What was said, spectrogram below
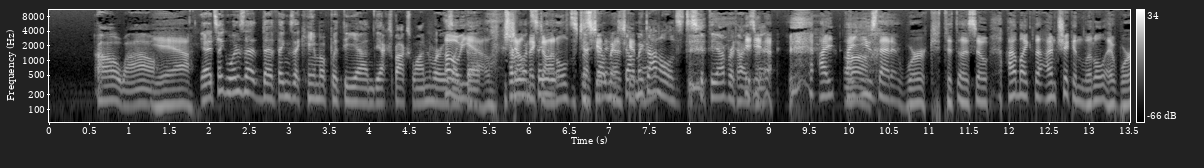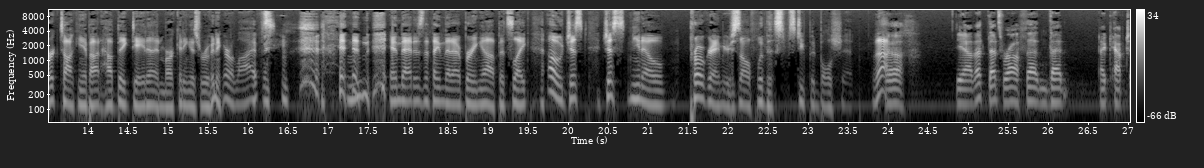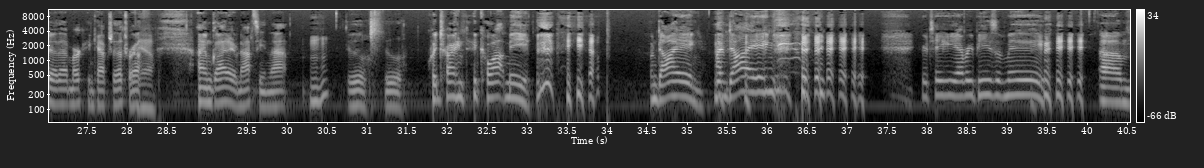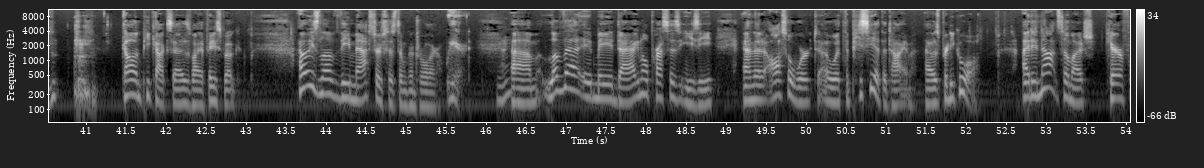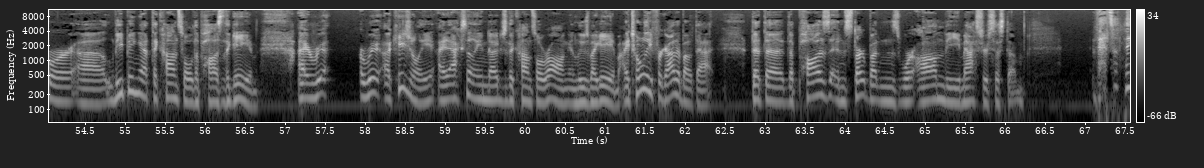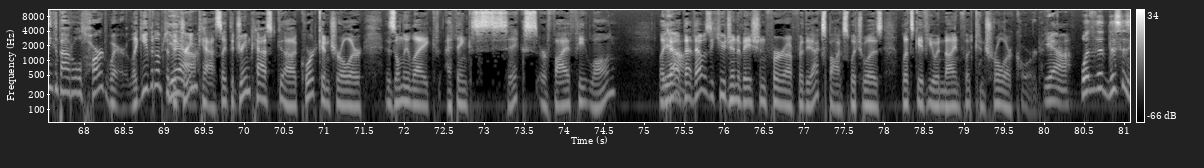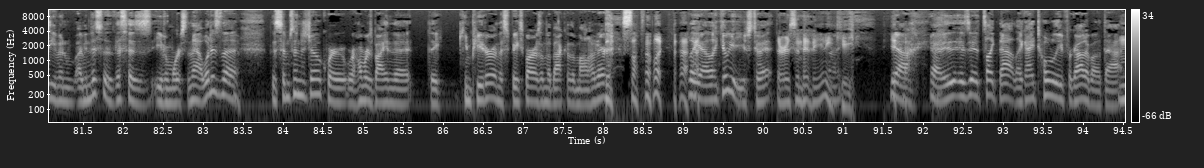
Oh wow. Yeah. Yeah, it's like what is that? The things that came up with the um, the Xbox One, where it was Oh, like yeah. the, Shout say- McDonald's to yeah, skip- shout, uh, Mc- shout ad. McDonald's to skip the advertisement. Yeah, I, I Ah. use that at work. To, uh, so I'm like the I'm Chicken Little at work, talking about how big data and marketing is ruining our lives, and, and that is the thing that I bring up. It's like, oh, just just you know, program yourself with this stupid bullshit. Ah. Ugh. Yeah, that that's rough. That that that capture, that marketing capture, that's rough. Yeah. I'm glad I have not seen that. Mm-hmm. Ugh, ugh. Quit trying to co-op me. yep. I'm dying. I'm dying. You're taking every piece of me. um, Colin Peacock says via Facebook, I always loved the Master System controller. Weird. Um, love that it made diagonal presses easy and that it also worked uh, with the PC at the time. That was pretty cool. I did not so much care for uh, leaping at the console to pause the game. I re- occasionally I'd accidentally nudge the console wrong and lose my game. I totally forgot about that. That the the pause and start buttons were on the Master System. That's the thing about old hardware. Like even up to the Dreamcast, like the Dreamcast uh, cord controller is only like I think six or five feet long. Like Yeah. that, that, that was a huge innovation for uh, for the Xbox, which was let's give you a nine foot controller cord. Yeah. Well, th- this is even. I mean, this is this is even worse than that. What is the the Simpsons joke where where Homer's buying the the computer and the space bar is on the back of the monitor? Something like that. like, yeah, like you'll get used to it. There isn't any, any key. Yeah, yeah. it- It's, it's like that. Like I totally forgot about that.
